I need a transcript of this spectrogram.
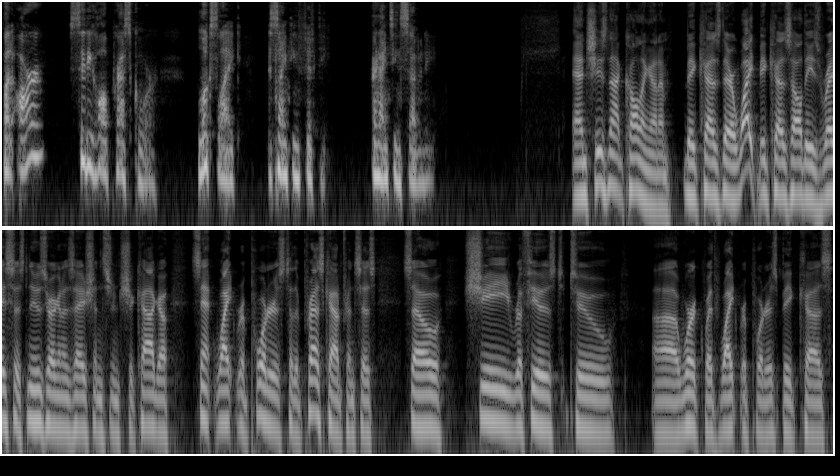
But our City Hall press corps looks like it's 1950 or 1970. And she's not calling on them because they're white, because all these racist news organizations in Chicago sent white reporters to the press conferences. So she refused to uh, work with white reporters because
